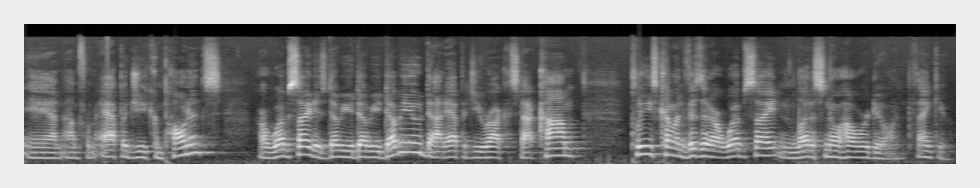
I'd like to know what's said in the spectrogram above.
and I'm from Apogee Components. Our website is www.apogeerockets.com. Please come and visit our website and let us know how we're doing. Thank you.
